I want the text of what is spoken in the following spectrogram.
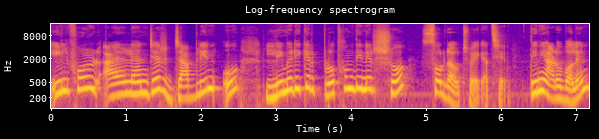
ইলফোর্ড, আয়ারল্যান্ডের ডাবলিন ও লিমেরিকের প্রথম দিনের শো সোল্ড আউট হয়ে গেছে। তিনি আরও বলেন,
